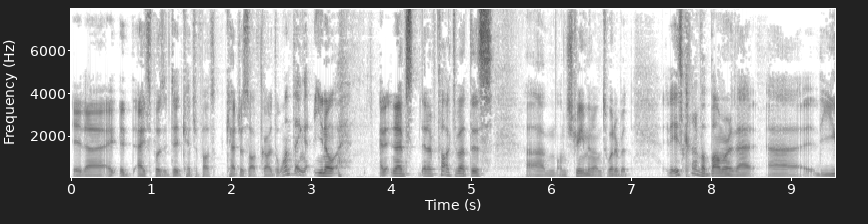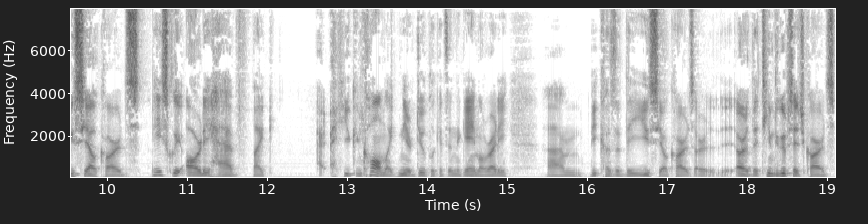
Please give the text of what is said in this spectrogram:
It, uh, it I suppose it did catch us off, catch us off guard. The one thing you know, and, and I've and I've talked about this um, on stream and on Twitter, but it is kind of a bummer that uh, the UCL cards basically already have like You can call them like near duplicates in the game already um, because of the UCL cards or or the team to group stage cards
